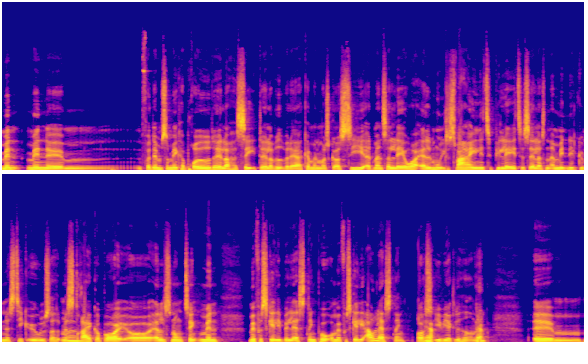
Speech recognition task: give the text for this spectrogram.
Men, men øhm, for dem, som ikke har prøvet det, eller har set det, eller ved, hvad det er, kan man måske også sige, at man så laver alle mulige, det svarer egentlig til pilates, eller sådan almindelige gymnastikøvelser, med Mm. stræk og bøj, og alle sådan nogle ting, men med forskellig belastning på, og med forskellig aflastning også Ja. i virkeligheden. Ja. Ikke? Øhm,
